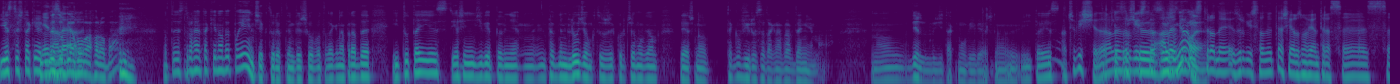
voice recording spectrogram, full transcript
Jest coś takiego jak Nie, no, ale- bezobjawowa choroba? No to jest trochę takie nowe pojęcie, które w tym wyszło, bo to tak naprawdę i tutaj jest, ja się nie dziwię pewnie mm, pewnym ludziom, którzy kurczę mówią, wiesz, no tego wirusa tak naprawdę nie ma. No wielu ludzi tak mówi, wiesz, no i to jest Oczywiście, no, ale, z drugiej stro- ale z drugiej strony, z drugiej strony też ja rozmawiałem teraz e, z, e,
